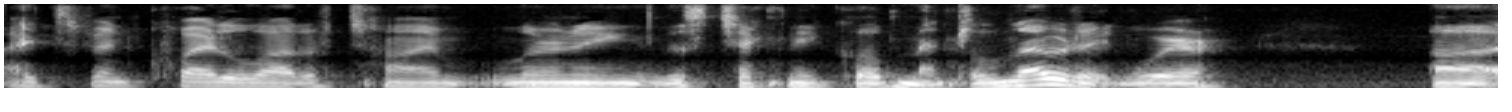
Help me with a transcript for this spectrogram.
I'd spent quite a lot of time learning this technique called mental noting, where uh,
